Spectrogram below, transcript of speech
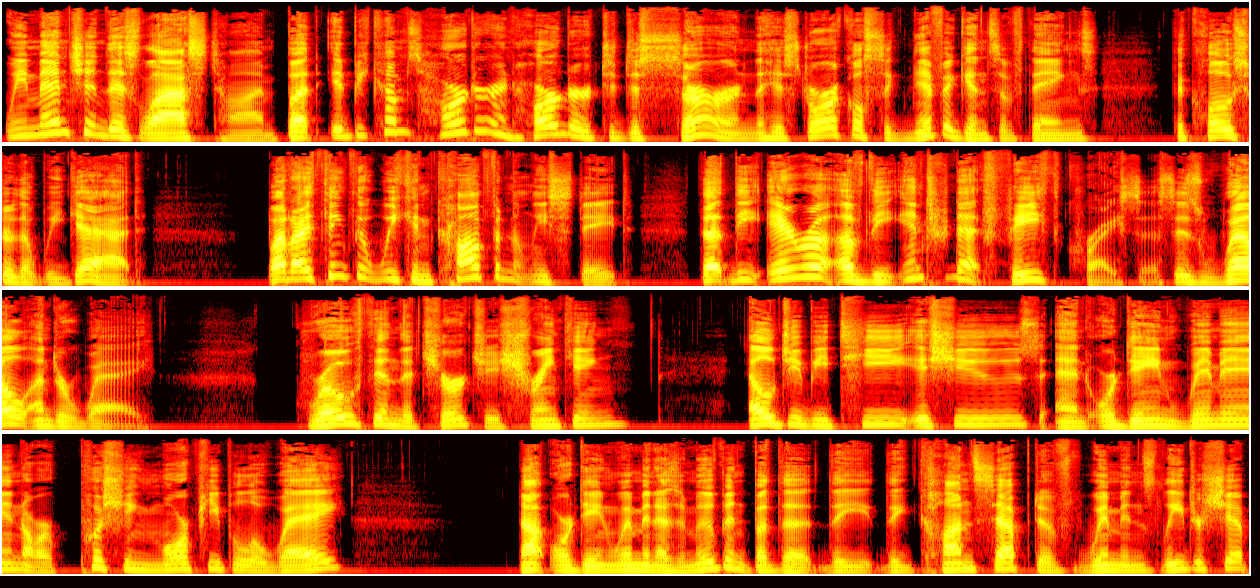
We mentioned this last time, but it becomes harder and harder to discern the historical significance of things the closer that we get. But I think that we can confidently state that the era of the internet faith crisis is well underway. Growth in the church is shrinking. LGBT issues and ordained women are pushing more people away. Not ordained women as a movement, but the, the, the concept of women's leadership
